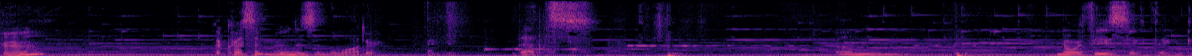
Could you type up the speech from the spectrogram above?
huh? A crescent moon is in the water. That's. Um. Northeast, I think.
